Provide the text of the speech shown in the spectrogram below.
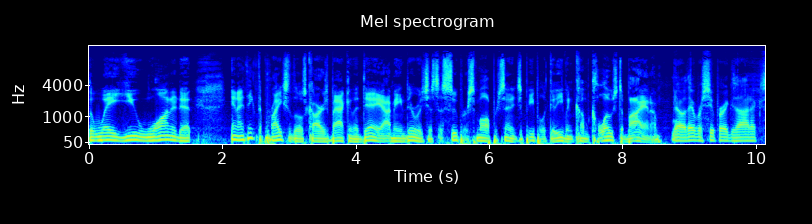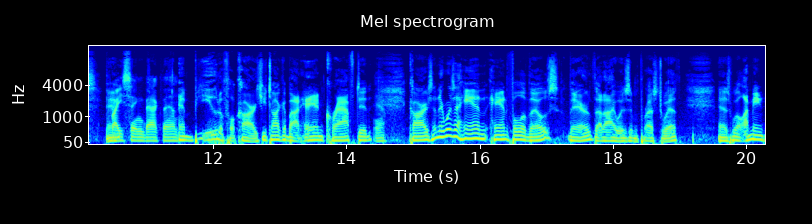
the way you wanted it. And I think the price of those cars back in the day, I mean, there was just a super small percentage of people that could even come close to buying them. No, they were super exotics And- pricing back then. And beautiful cars. You talk about handcrafted Yeah. cars, and there was a hand handful of those there that I was impressed with as well. I mean,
